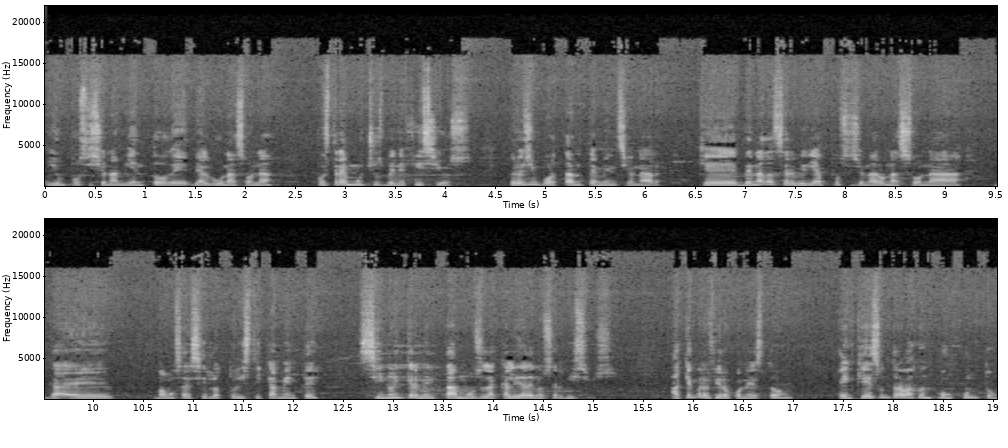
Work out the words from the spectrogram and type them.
y un posicionamiento de, de alguna zona, pues trae muchos beneficios pero es importante mencionar que de nada serviría posicionar una zona, eh, vamos a decirlo, turísticamente, si no incrementamos la calidad de los servicios. ¿A qué me refiero con esto? En que es un trabajo en conjunto.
